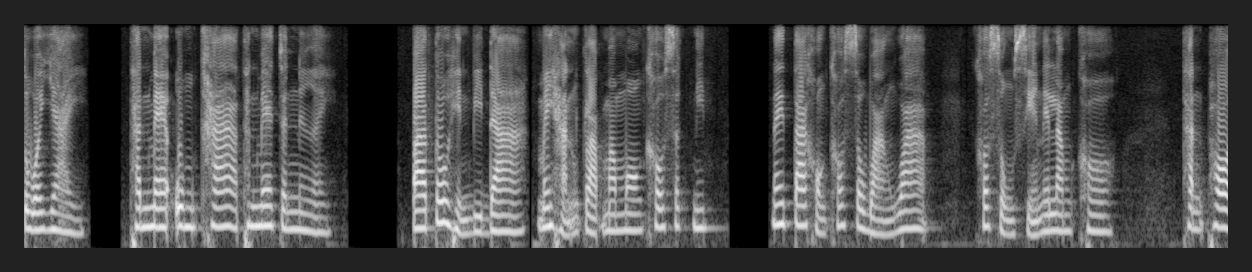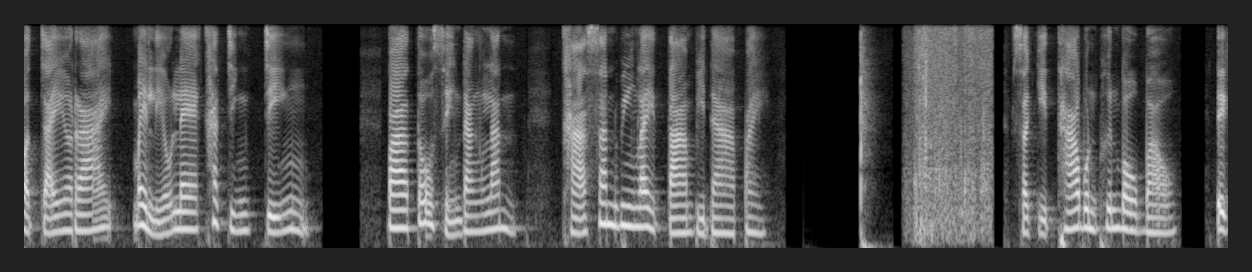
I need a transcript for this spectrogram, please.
ตัวใหญ่ ท่านแม่อุ้มข้าท่านแม่จะเหนื่อย ปาโต้เห็นบิดาไม่หันกลับมามองเขาสักนิด ในตาของเขาสว่างวาบเขาส่งเสียงในลำคอ ท่านพ่อใจร้ายไม่เหลียวแลข้าจริง ๆ ปาโต้เสียงดังลั่น ขาสั้นวิ่งไล่ตามบิดาไปสะกิดเท้าบนพื้นเบาๆ เด็ก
